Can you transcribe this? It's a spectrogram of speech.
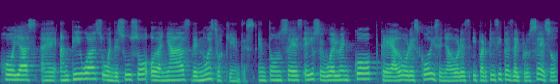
joyas eh, antiguas o en desuso o dañadas de nuestros clientes. Entonces ellos se vuelven co-creadores, co-diseñadores y partícipes del proceso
